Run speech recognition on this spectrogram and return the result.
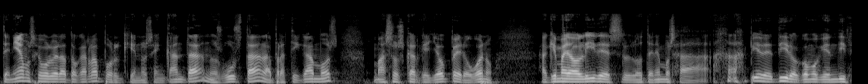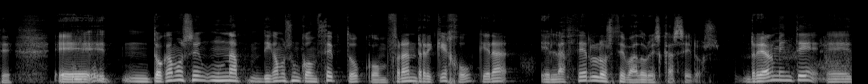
teníamos que volver a tocarla porque nos encanta, nos gusta, la practicamos, más Oscar que yo, pero bueno, aquí en Valladolid es- lo tenemos a, a pie de tiro, como quien dice. Eh, Tocamos digamos, un concepto con Fran Requejo, que era el hacer los cebadores caseros. ¿Realmente eh,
